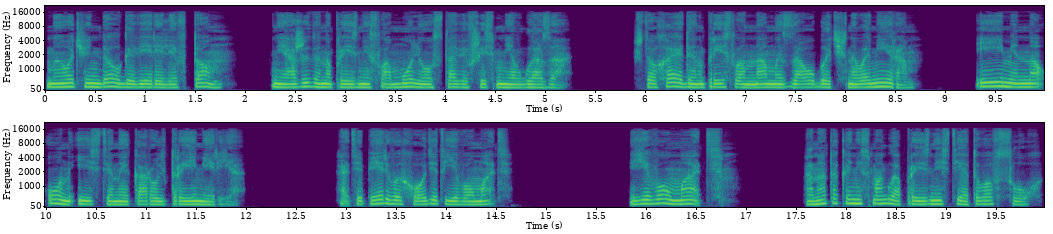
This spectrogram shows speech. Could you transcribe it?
Мы очень долго верили в том, неожиданно произнесла Молли, уставившись мне в глаза, что Хайден прислан нам из-за облачного мира, и именно он истинный король Троемирья. А теперь выходит его мать. Его мать. Она так и не смогла произнести этого вслух,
